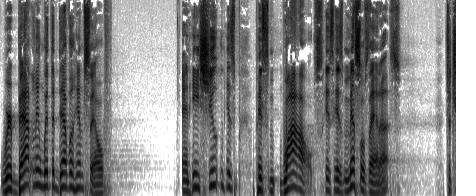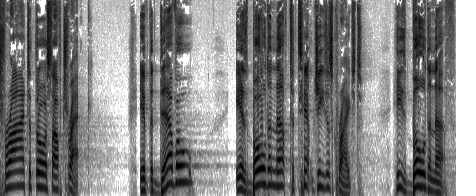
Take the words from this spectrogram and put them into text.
we're battling with the devil himself and he's shooting his, his wiles, his, his missiles at us to try to throw us off track? If the devil is bold enough to tempt Jesus Christ, he's bold enough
